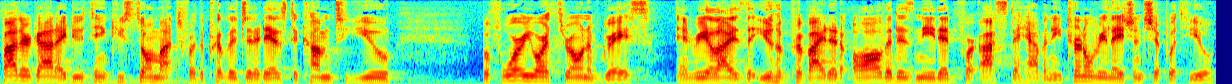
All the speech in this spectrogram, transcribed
Father God, I do thank you so much for the privilege that it is to come to you before your throne of grace and realize that you have provided all that is needed for us to have an eternal relationship with you.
